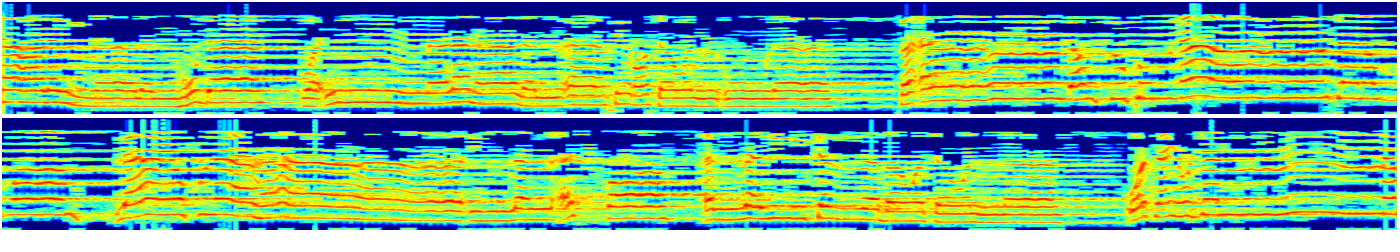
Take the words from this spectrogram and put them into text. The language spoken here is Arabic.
علينا للهدى وإن لنا للآخرة والأولى فأنذرتكم نارا تلظى لا يصلاها إلا الأشقى الذي كذب وتولى وسيجنبها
